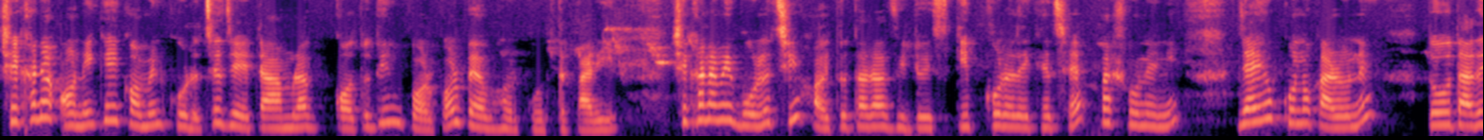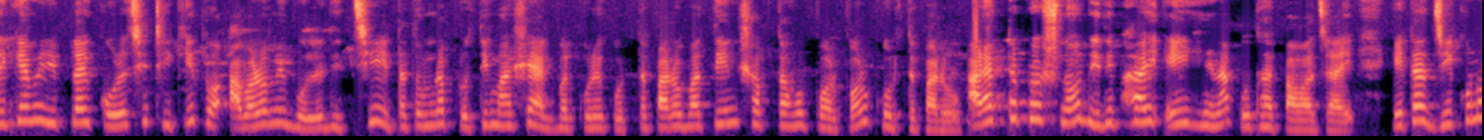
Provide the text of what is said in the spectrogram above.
সেখানে অনেকেই কমেন্ট করেছে যে, এটা আমরা কতদিন পর পর ব্যবহার করতে পারি? সেখানে আমি বলেছি, হয়তো তারা ভিডিও স্কিপ করে দেখেছে বা শোনেনি। যাই হোক, কোনো কারণে তো তাদেরকে আমি রিপ্লাই করেছি ঠিকই, তো আবারও আমি বলে দিচ্ছি, এটা তোমরা প্রতি মাসে একবার করে করতে পারো বা তিন সপ্তাহ পর পর করতে পারো। আর একটা প্রশ্ন, দিদি ভাই, এই হেনা কোথায় পাওয়া যায়? এটা যে কোনো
